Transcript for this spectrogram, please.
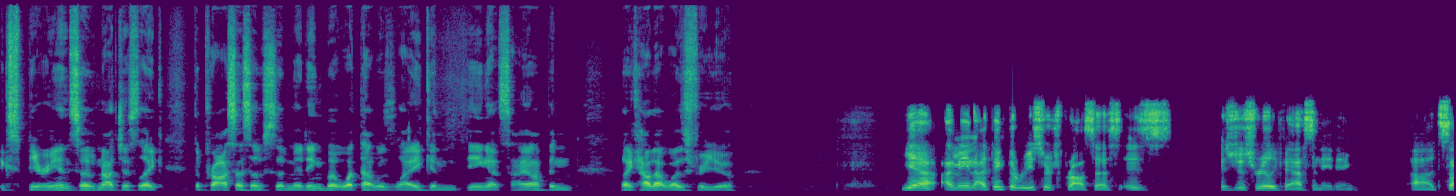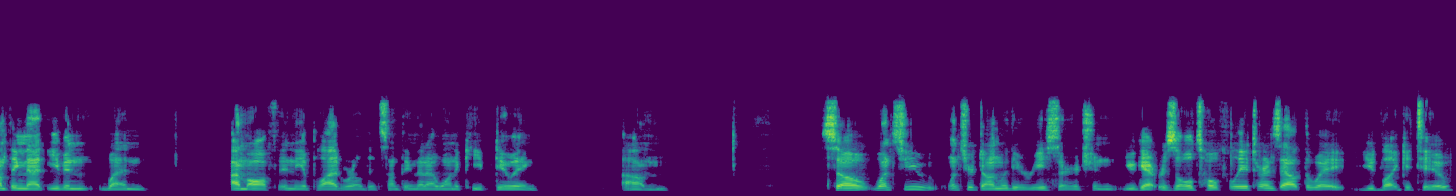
experience of not just like the process of submitting, but what that was like and being at SIOP and like how that was for you. Yeah, I mean, I think the research process is is just really fascinating. Uh, it's something that even when I'm off in the applied world, it's something that I want to keep doing. Um, so once you once you're done with your research and you get results, hopefully it turns out the way you'd like it to.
